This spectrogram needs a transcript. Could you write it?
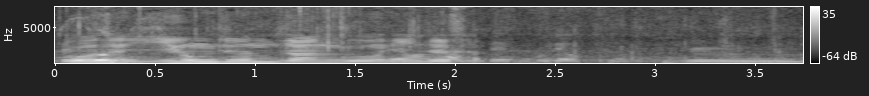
그리고 어떤 이응준 장군이 이제 사- 그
